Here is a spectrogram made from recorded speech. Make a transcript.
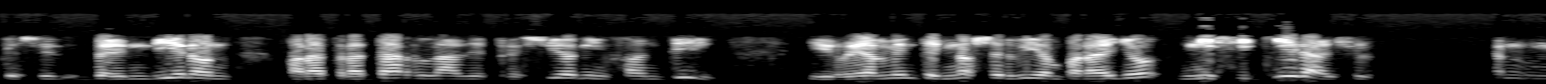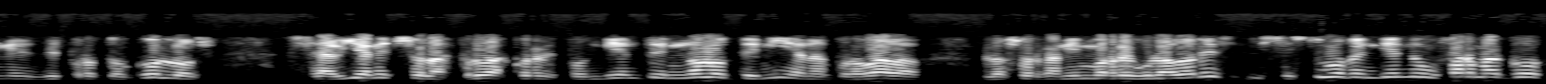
que se vendieron para tratar la depresión infantil y realmente no servían para ello, ni siquiera en sus planes de protocolos se habían hecho las pruebas correspondientes, no lo tenían aprobado los organismos reguladores y se estuvo vendiendo un fármaco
